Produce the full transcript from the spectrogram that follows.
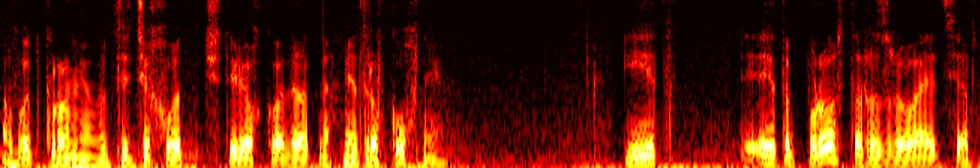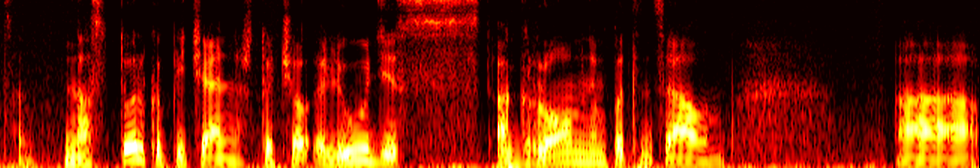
А вот кроме вот этих вот четырех квадратных метров кухни. И это, это просто разрывает сердце. Настолько печально, что люди с огромным потенциалом а,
